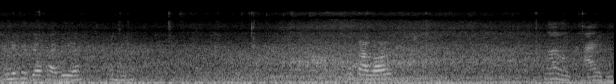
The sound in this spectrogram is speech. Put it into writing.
อันนี้ก๋วยเตี๋ยวขายดีนะราคาร้อยน่ามันขายดี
